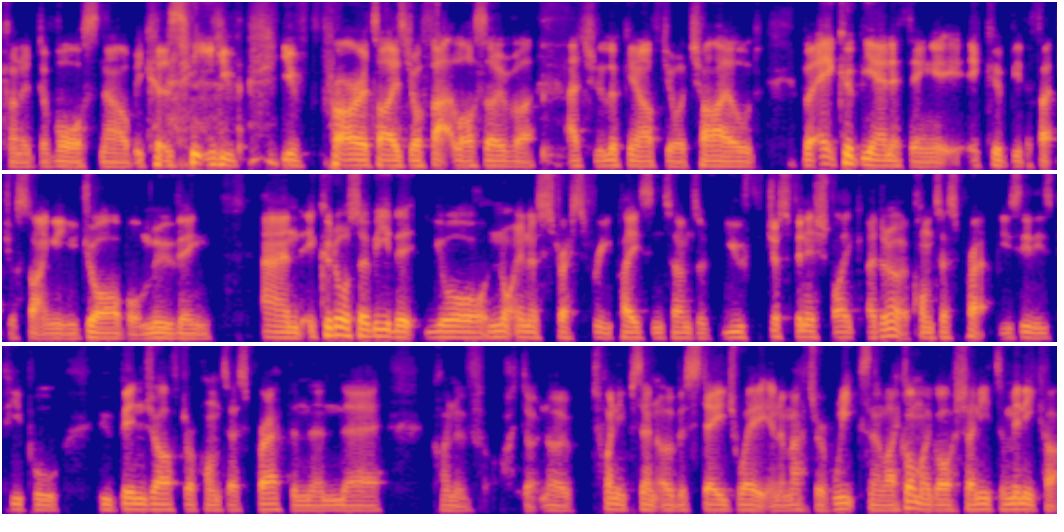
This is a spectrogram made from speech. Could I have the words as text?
kind of divorced now because you've you've prioritized your fat loss over actually looking after your child. But it could be anything. It, it could be the fact you're starting a new job or moving and it could also be that you're not in a stress-free place in terms of you've just finished like i don't know a contest prep. You see these people who binge after a contest prep and then they're kind of i don't know 20% over stage weight in a matter of weeks. And they're like oh my gosh i need to mini cut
